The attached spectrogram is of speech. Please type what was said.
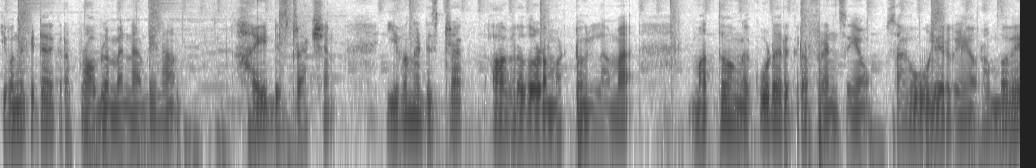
இவங்கக்கிட்ட இருக்கிற ப்ராப்ளம் என்ன அப்படின்னா ஹை டிஸ்ட்ராக்ஷன் இவங்க டிஸ்ட்ராக்ட் ஆகிறதோட மட்டும் இல்லாமல் மற்றவங்க கூட இருக்கிற ஃப்ரெண்ட்ஸையும் சக ஊழியர்களையும் ரொம்பவே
